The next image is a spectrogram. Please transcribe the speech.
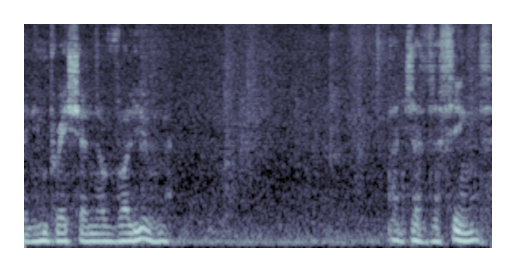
an impression of volume not just the things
